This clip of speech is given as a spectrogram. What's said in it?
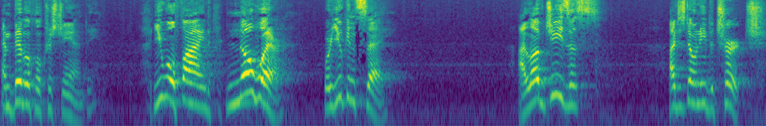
and biblical Christianity. You will find nowhere where you can say, I love Jesus, I just don't need the church.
